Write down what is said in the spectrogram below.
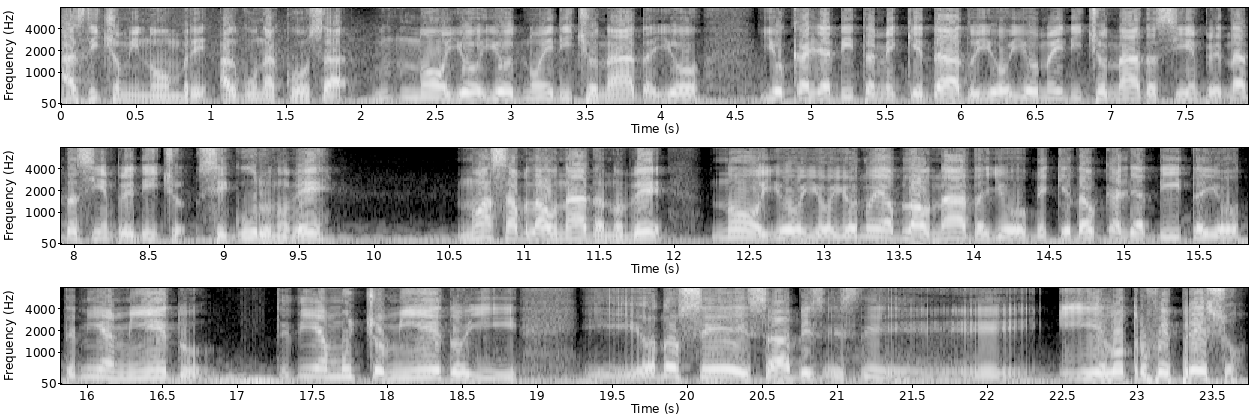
¿Has dicho mi nombre? ¿Alguna cosa? No, yo, yo no he dicho nada. Yo, yo calladita me he quedado. Yo, yo no he dicho nada siempre. Nada siempre he dicho. ¿Seguro, no ve? No has hablado nada, ¿no ve? No, yo, yo, yo no he hablado nada, yo me he quedado calladita, yo tenía miedo, tenía mucho miedo y, yo no sé, ¿sabes? Este. Y el otro fue preso.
